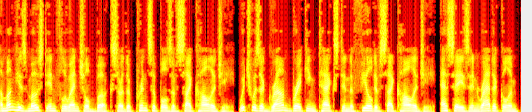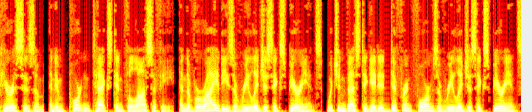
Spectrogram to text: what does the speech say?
Among his most influential books are The Principles of Psychology, which was a groundbreaking text in the field of psychology, Essays in Radical Empiricism, an important text in philosophy, and The Varieties of Religious Experience, which investigated different forms of religious experience,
